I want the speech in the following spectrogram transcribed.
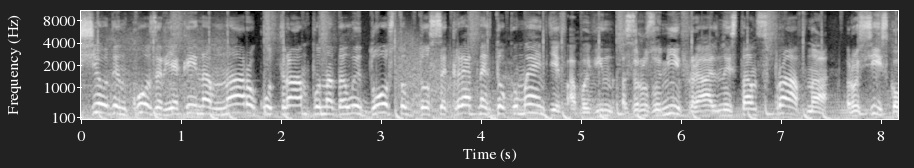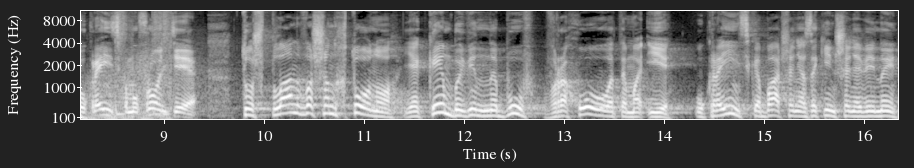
Ще один козир, який нам на руку Трампу надали доступ до секретних документів, аби він зрозумів реальний стан справ на російсько-українському фронті. Тож план Вашингтону, яким би він не був, враховуватиме і українське бачення закінчення війни.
